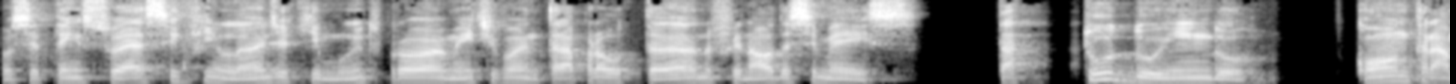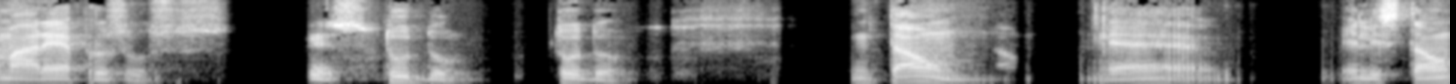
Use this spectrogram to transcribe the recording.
Você tem Suécia e Finlândia que muito provavelmente vão entrar para a OTAN no final desse mês. Tá tudo indo contra a maré para os russos. Isso. Tudo, tudo. Então, é, eles estão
